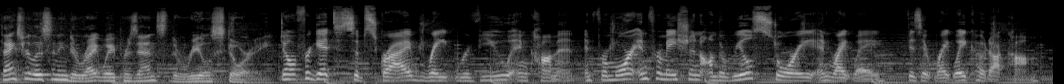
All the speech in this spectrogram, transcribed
Thanks for listening to Write Way Presents The Real Story. Don't forget to subscribe, rate, review, and comment. And for more information on the real story and Write Way, visit writewayco.com.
